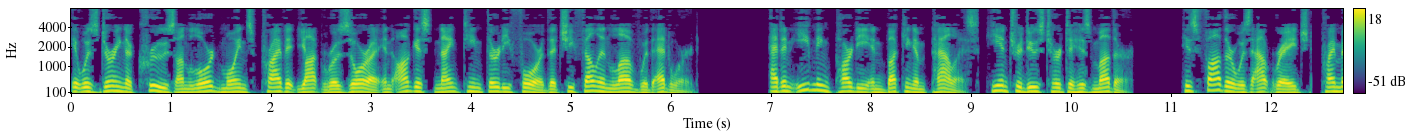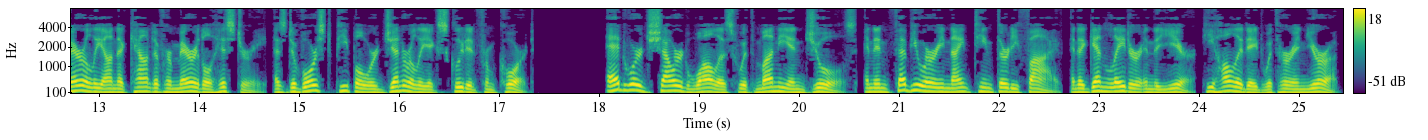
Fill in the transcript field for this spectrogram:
it was during a cruise on Lord Moyne's private yacht Rosaura in August 1934 that she fell in love with Edward. At an evening party in Buckingham Palace, he introduced her to his mother. His father was outraged, primarily on account of her marital history, as divorced people were generally excluded from court. Edward showered Wallis with money and jewels, and in February 1935, and again later in the year, he holidayed with her in Europe.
